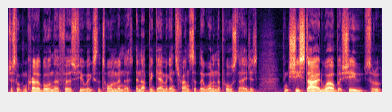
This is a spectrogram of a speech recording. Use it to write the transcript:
just looked incredible in the first few weeks of the tournament uh, in that big game against France that they won in the pool stages. I think she started well, but she sort of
